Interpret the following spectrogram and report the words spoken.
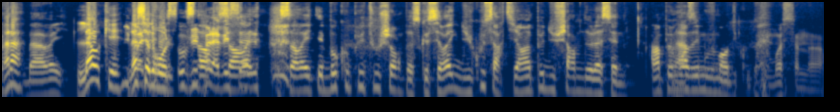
Voilà. Bah oui. Là, ok. Là, pas c'est drôle. Oublie Ça- pas la ça aurait- vaisselle. Ça aurait été beaucoup plus touchant parce que c'est vrai que du coup, ça retire un peu du charme de la scène. Un peu Voilà. moins émouvant du coup. Moi, ça m'a.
